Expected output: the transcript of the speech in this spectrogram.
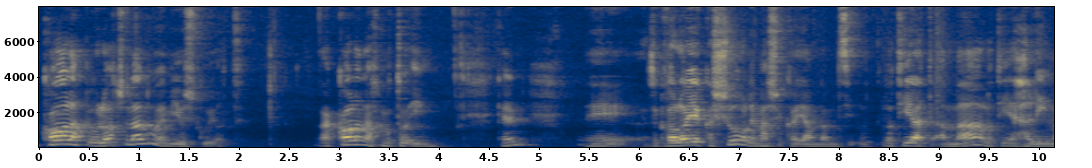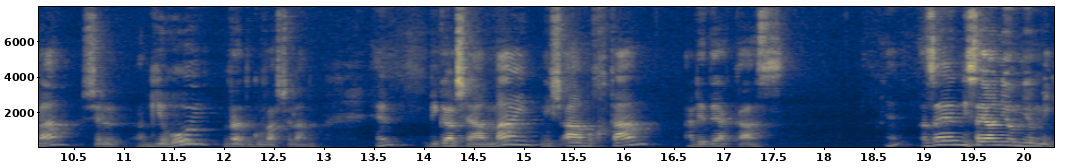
כל הפעולות שלנו הן יהיו שגויות. והכל אנחנו טועים, כן? אה, זה כבר לא יהיה קשור למה שקיים במציאות. לא תהיה התאמה, לא תהיה הלימה של הגירוי והתגובה שלנו. כן? בגלל שה mind נשאר מוכתם על ידי הכעס. כן? אז זה ניסיון יומיומי.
